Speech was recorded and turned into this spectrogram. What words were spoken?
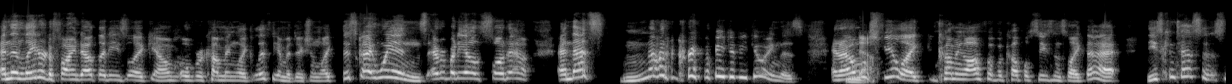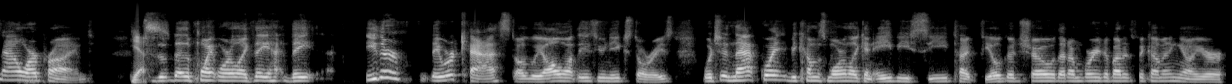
and then later to find out that he's like you know overcoming like lithium addiction like this guy wins everybody else slow down and that's not a great way to be doing this and i No. almost feel like coming off of a couple seasons like that these contestants now are primed Yes. to the, the point where like they they either they were cast or we all want these unique stories which in that point becomes more like an abc type feel good show that i'm worried about it's becoming you know you're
